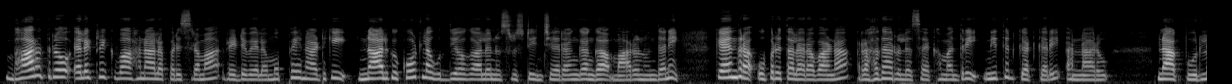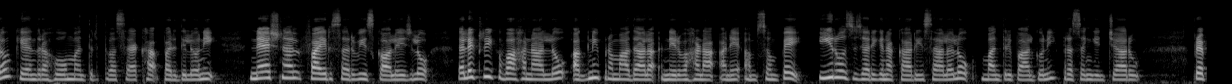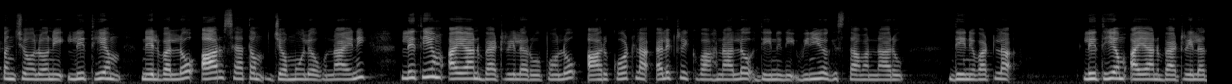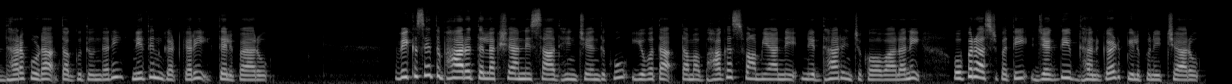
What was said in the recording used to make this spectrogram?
భారత్లో ఎలక్ట్రిక్ వాహనాల పరిశ్రమ రెండు వేల ముప్పై నాటికి నాలుగు కోట్ల ఉద్యోగాలను సృష్టించే రంగంగా మారనుందని కేంద్ర ఉపరితల రవాణా రహదారుల శాఖ మంత్రి నితిన్ గడ్కరీ అన్నారు నాగ్పూర్లో కేంద్ర హోంమంత్రిత్వ శాఖ పరిధిలోని నేషనల్ ఫైర్ సర్వీస్ కాలేజ్లో ఎలక్ట్రిక్ వాహనాల్లో అగ్ని ప్రమాదాల నిర్వహణ అనే అంశంపై ఈ రోజు జరిగిన కార్యశాలలో మంత్రి పాల్గొని ప్రసంగించారు. ప్రపంచంలోని లిథియం నిల్వల్లో ఆరు శాతం జమ్మూలో ఉన్నాయని లిథియం అయాన్ బ్యాటరీల రూపంలో ఆరు కోట్ల ఎలక్ట్రిక్ వాహనాల్లో దీనిని వినియోగిస్తామన్నారు. దీని పట్ల లిథియం అయాన్ బ్యాటరీల ధర కూడా తగ్గుతుందని నితిన్ గడ్కరీ తెలిపారు. వికసిత్ భారత్ లక్ష్యాన్ని సాధించేందుకు యువత తమ భాగస్వామ్యాన్ని నిర్ధారించుకోవాలని ఉపరాష్ట్రపతి జగదీప్ ధన్గడ్ పిలుపునిచ్చారు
